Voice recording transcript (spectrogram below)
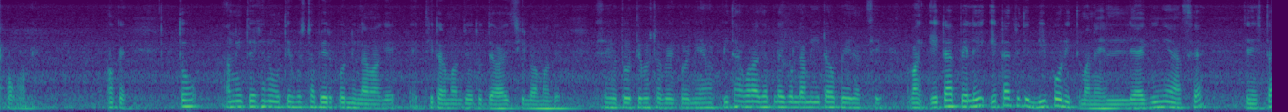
একক হবে। ওকে তো আমি তো এখানে অতিভুজটা বের করে নিলাম আগে। থিটার মান যেহেতু দেওয়াই ছিল আমাদের, সেহেতু অতিভুজটা বের করে নিয়ে এখন পিথাগোরাস অ্যাপ্লাই করলে আমি এটাও পেয়ে যাচ্ছি। এবং এটা পেলেই এটা যদি বিপরীত মানে ল্যাগিংয়ে আছে, জিনিসটা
